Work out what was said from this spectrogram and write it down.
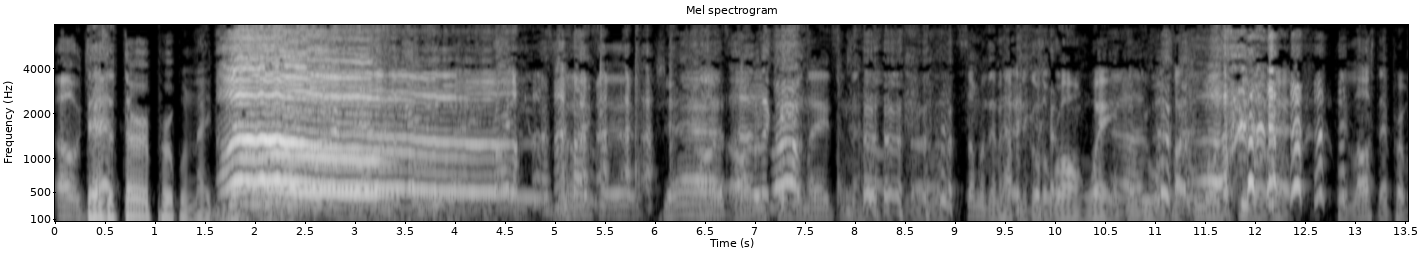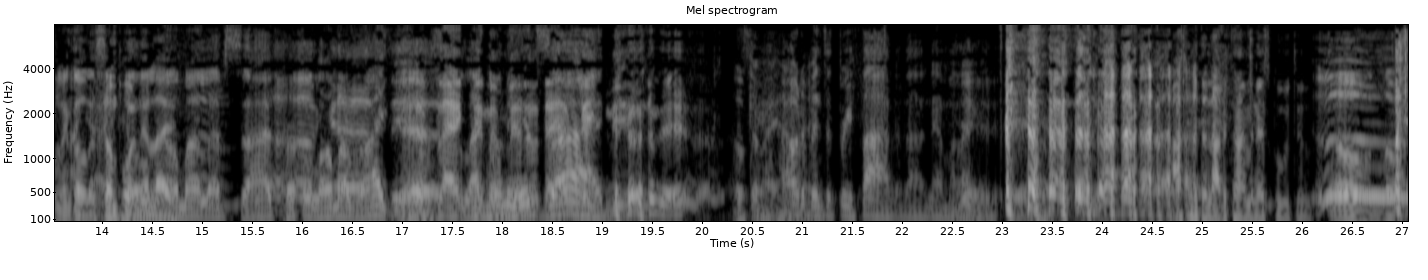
Oh, There's Jazz- a third purple knight. Oh! You know what I'm? Jazz. All, all these purple knights in the house. You know, some of them happen to go the wrong way, but we won't talk. We won't speak on that. They lost that purple and gold at some point in their life. On my left side, purple on my right. Yeah. Black, Black in the on the middle, inside. me- That's all Okay, right. I would have right. been to three five if I had my life. I spent a lot of time in that school too. Oh lord.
